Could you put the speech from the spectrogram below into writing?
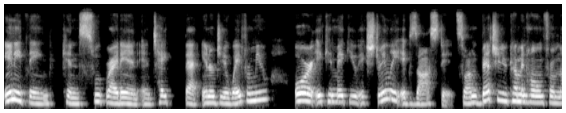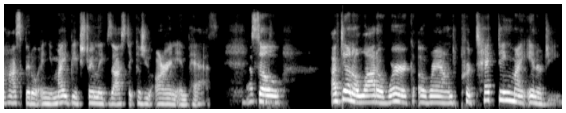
anything can swoop right in and take that energy away from you, or it can make you extremely exhausted. So I bet you you're coming home from the hospital and you might be extremely exhausted because you are an empath. Yep. So I've done a lot of work around protecting my energy.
